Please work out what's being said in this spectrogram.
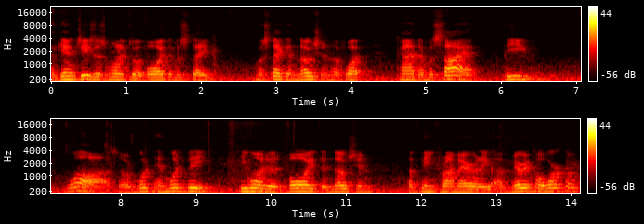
Again, Jesus wanted to avoid the mistake, mistaken notion of what kind of Messiah he was or would and would be. He wanted to avoid the notion of being primarily a miracle worker.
